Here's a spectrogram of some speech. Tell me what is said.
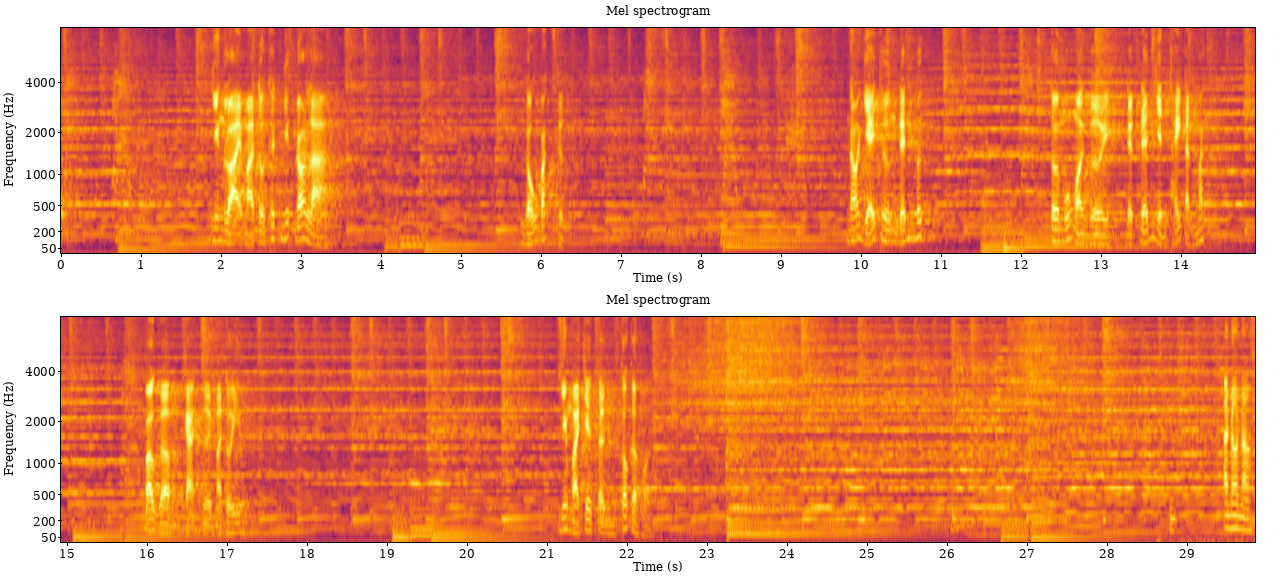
Nhưng loài mà tôi thích nhất đó là Gấu Bắc Cực. Nó dễ thương đến mức Tôi muốn mọi người được đến nhìn thấy tận mắt Bao gồm cả người mà tôi yêu. Nhưng mà chưa từng có cơ hội. Anh Non à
